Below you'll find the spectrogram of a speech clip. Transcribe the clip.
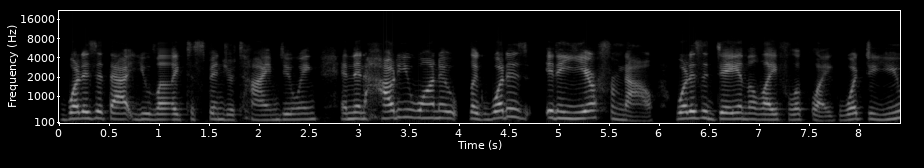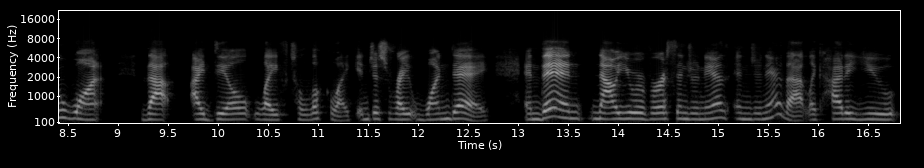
What is it that you like to spend your time doing? And then how do you want to, like, what is in a year from now? What does a day in the life look like? What do you want that ideal life to look like and just write one day and then now you reverse engineer engineer that like how do you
